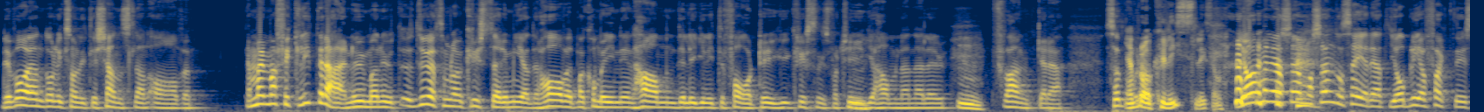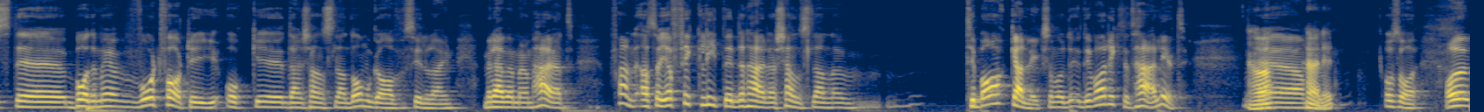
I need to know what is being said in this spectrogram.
det var ändå liksom lite känslan av Ja, men man fick lite det här nu man ut, du vet som när man kryssar i medelhavet, man kommer in i en hamn, det ligger lite fartyg, kryssningsfartyg i hamnen eller Mm. fankare. Så, En bra kuliss liksom. ja men alltså, jag måste ändå säga det att jag blev faktiskt, eh, både med vårt fartyg och eh, den känslan de gav Silverline, men även med de här att, fan, alltså jag fick lite den här känslan eh, tillbaka liksom och det, det var riktigt härligt. Ja, Ehm, härligt. Och så. Och,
